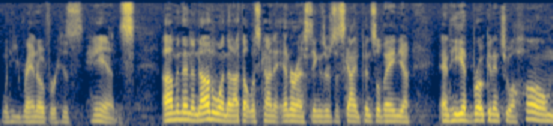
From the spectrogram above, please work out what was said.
when he ran over his hands. Um, and then another one that I thought was kind of interesting is there's this guy in Pennsylvania, and he had broken into a home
